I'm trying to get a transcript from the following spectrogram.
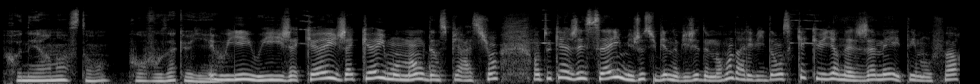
Prenez un instant pour vous accueillir. Oui, oui, j'accueille, j'accueille mon manque d'inspiration. En tout cas, j'essaye, mais je suis bien obligée de me rendre à l'évidence qu'accueillir n'a jamais été mon fort.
